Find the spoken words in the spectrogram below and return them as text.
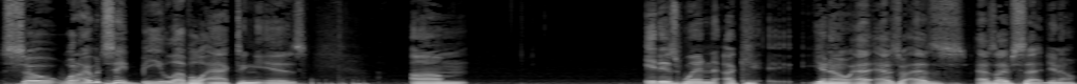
so what I would say B level acting is, um, it is when a you know as as as I've said, you know,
